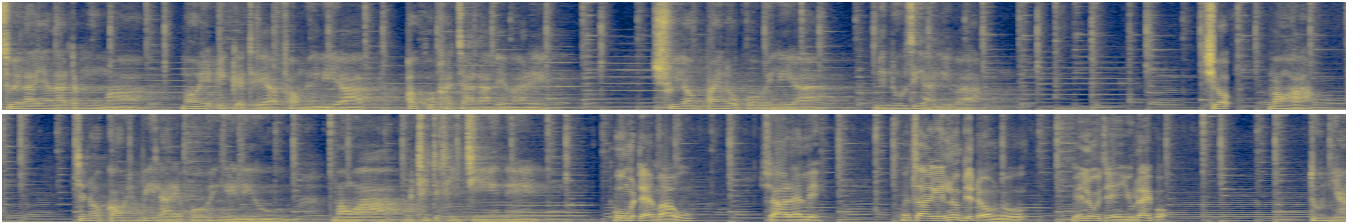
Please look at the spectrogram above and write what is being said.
ဆွဲလာရန်လာတမှုမှာမောင်ရဲ့အိတ်ကက်ထဲကဖောင်နေလေးကအောက်ကိုထွက်ကျလာခဲ့ပါတယ်ရွှေရောင်ပိုင်းလို့ပေါ်ပင်လေးကမြင်လို့စရာလေးပါရော့မောင်ဟာကျွန်တော်ကောင်းရင်ပေးလာတဲ့ဘောပင်ငယ်လေးကိုမောင်ကမထီတထီကြည့်ရင်းနဲ့ဖိုးမတန်ပါဘူးရှားတန်လေးမကြခင်လွန့်ပစ်တော့မလို့မင်းလိုချင်ယူလိုက်ပေါ့ သူညာ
